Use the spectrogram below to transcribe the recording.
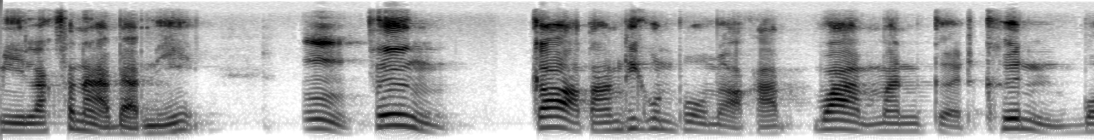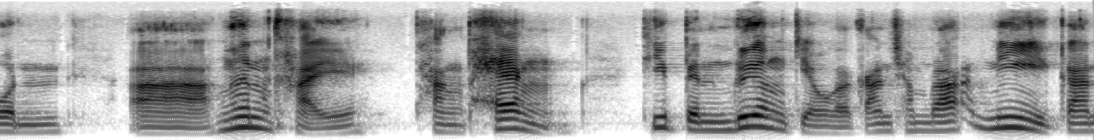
มีลักษณะแบบนี้ อืมซึ่งก็ตามที่คุณภูมิบอกครับ ว่ามันเกิดขึ้นบนอ่าเงื่อนไขทางแพ่ง ที่เป็นเรื่องเกี่ยวกับการชำระหนี้การ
